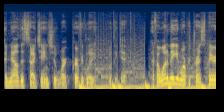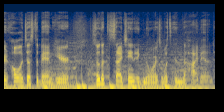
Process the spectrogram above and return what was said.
and now this sidechain should work perfectly with the kick. If I want to make it more transparent, I'll adjust the band here so that the sidechain ignores what's in the high band.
